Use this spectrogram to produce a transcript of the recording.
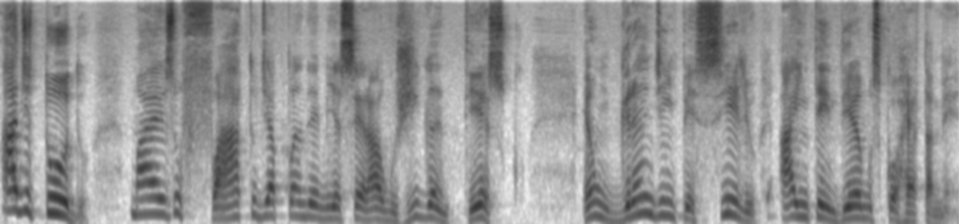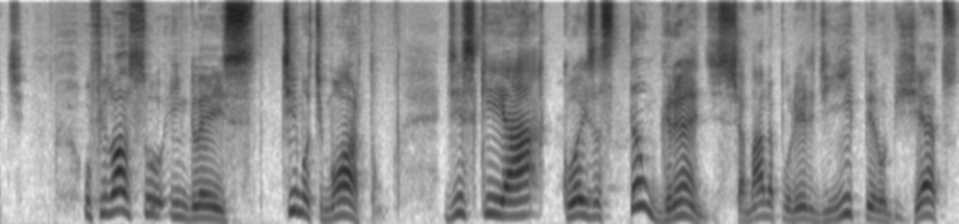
Há de tudo. Mas o fato de a pandemia ser algo gigantesco é um grande empecilho a entendermos corretamente. O filósofo inglês Timothy Morton diz que há coisas tão grandes, chamada por ele de hiperobjetos,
